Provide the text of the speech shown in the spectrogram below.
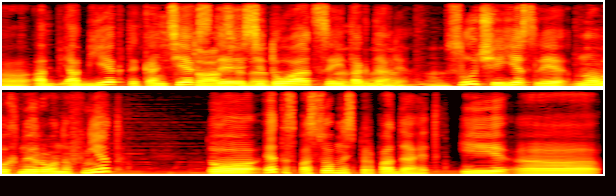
об- объекты, контексты, Ситуации, да, ситуации да. и так Да-да, далее. ага, ага. В случае, если новых нейронов нет, то эта способность пропадает. И э,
